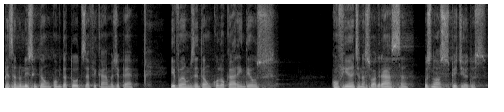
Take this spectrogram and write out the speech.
Pensando nisso, então, convido a todos a ficarmos de pé e vamos então colocar em Deus, confiante na sua graça, os nossos pedidos.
